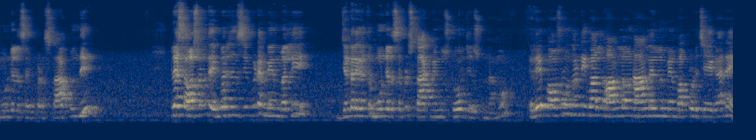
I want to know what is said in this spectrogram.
మూడు నెలల సరిపడా స్టాక్ ఉంది. ప్లస్ అవసరమైతే ఎమర్జెన్సీ కూడా మేము మళ్ళీ జనరల్గా అయితే మూడు నెలల సరిపడా స్టాక్ మేము స్టోర్ చేసుకున్నాము. రేపు అవసరం ఉందంటే ఇవాళ ఆన్లైన్ ఆన్లైన్లో మేము అప్లోడ్ చేయగానే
